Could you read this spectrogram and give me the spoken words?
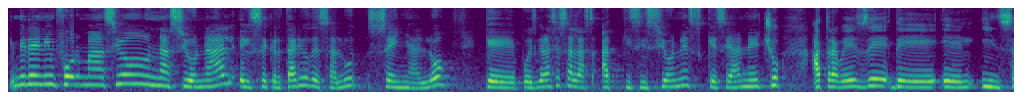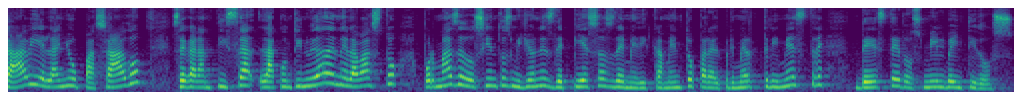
Y miren, información nacional, el secretario de Salud señaló que pues gracias a las adquisiciones que se han hecho a través de, de el INSABI el año pasado, se garantiza la continuidad en el abasto por más de 200 millones de piezas de medicamento para el primer trimestre de este 2022.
